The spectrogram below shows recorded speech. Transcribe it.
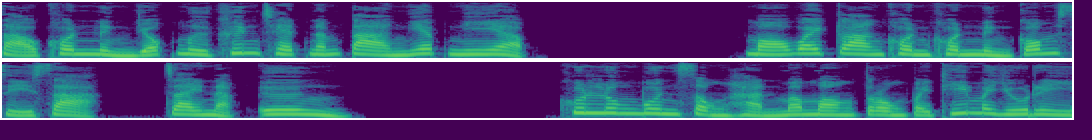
สาวคนหนึ่งยกมือขึ้นเช็ดน้ำตาเงียบๆหมอวัยกลางคนคนหนึ่งก้มศีรษะ ใจหนักอึ้งคุณลุงบุญส่งหันมามองตรงไปที่มายุรี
